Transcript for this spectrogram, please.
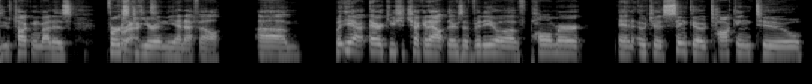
he was talking about his first Correct. year in the NFL. Um, but yeah, Eric, you should check it out. There's a video of Palmer and Ocho Cinco talking to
